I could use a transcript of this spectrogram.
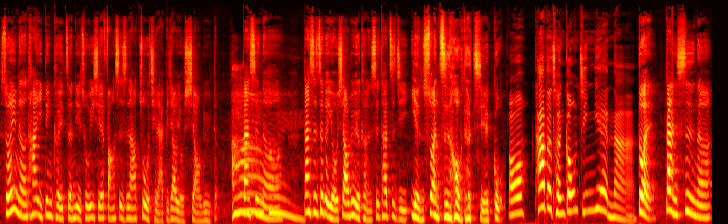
所以呢，他一定可以整理出一些方式，是他做起来比较有效率的。啊，但是呢，但是这个有效率的可能是他自己演算之后的结果哦，他的成功经验呐、啊。对，但是呢，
